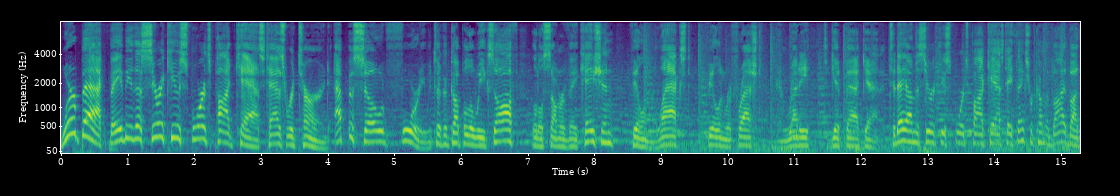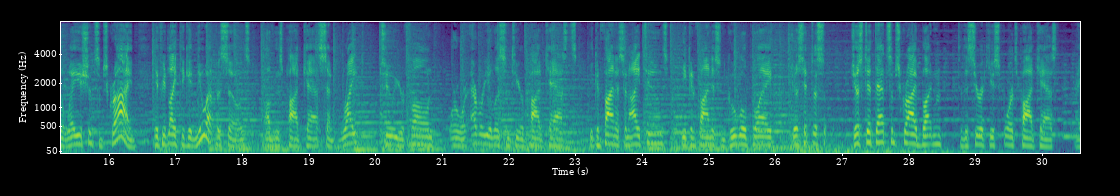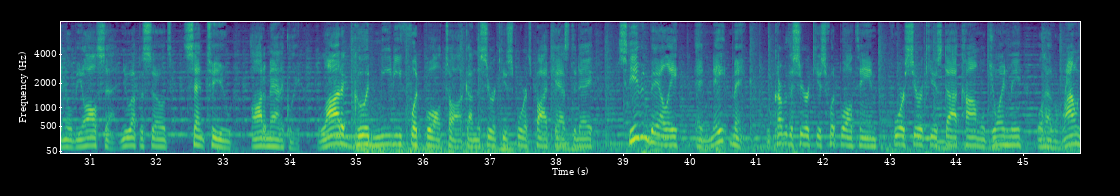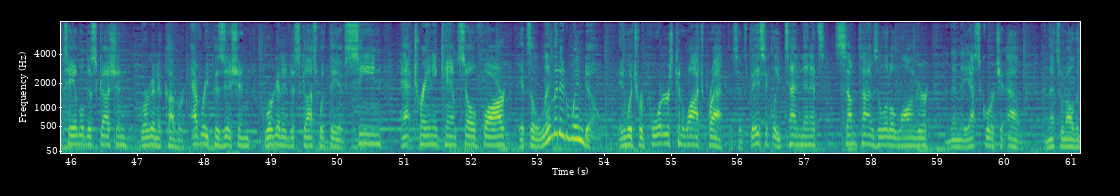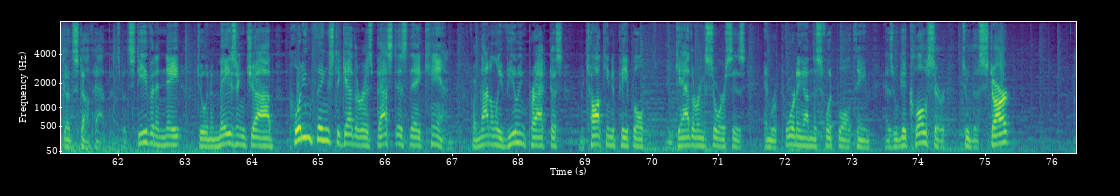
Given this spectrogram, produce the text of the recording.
We're back, baby. The Syracuse Sports Podcast has returned. Episode 40. We took a couple of weeks off, little summer vacation, feeling relaxed, feeling refreshed, and ready to get back at it. Today on the Syracuse Sports Podcast, hey, thanks for coming by. By the way, you should subscribe if you'd like to get new episodes of this podcast sent right to your phone or wherever you listen to your podcasts. You can find us in iTunes, you can find us in Google Play. Just hit the just hit that subscribe button to the Syracuse Sports Podcast, and you'll be all set. New episodes sent to you automatically. A lot of good, meaty football talk on the Syracuse Sports Podcast today. Stephen Bailey and Nate Mink, who cover the Syracuse football team for Syracuse.com, will join me. We'll have a roundtable discussion. We're going to cover every position. We're going to discuss what they have seen at training camp so far. It's a limited window in which reporters can watch practice. It's basically 10 minutes, sometimes a little longer, and then they escort you out. And that's when all the good stuff happens. But Stephen and Nate do an amazing job putting things together as best as they can from not only viewing practice, but talking to people and gathering sources and reporting on this football team as we get closer to the start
